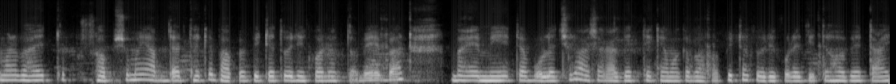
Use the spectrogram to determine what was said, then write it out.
আমার ভাইয়ের তো সবসময় আবদার থাকে ভাপা পিঠা তৈরি করার। তবে এবার ভাইয়ের মেয়েটা বলেছিল আসার আগের থেকে আমাকে ভাপা পিঠা তৈরি করে দিতে হবে, তাই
